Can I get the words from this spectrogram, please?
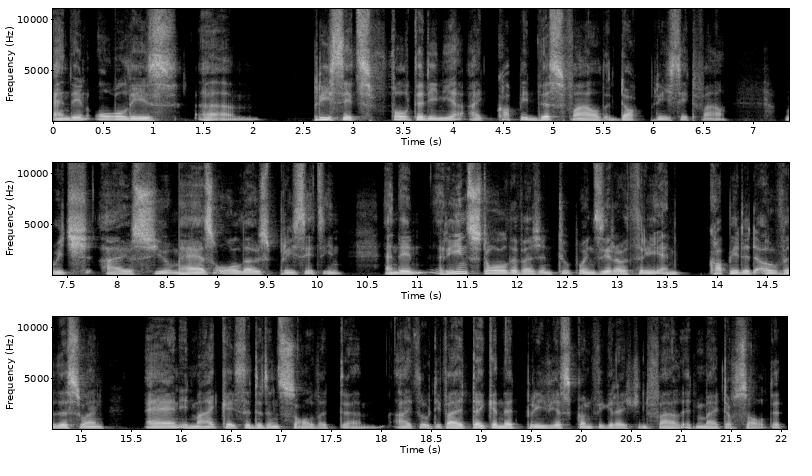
and then all these um, presets filtered in here. I copied this file, the doc preset file, which I assume has all those presets in, and then reinstalled the version 2.03 and copied it over this one. And in my case, it didn't solve it. Um, I thought if I had taken that previous configuration file, it might have solved it.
